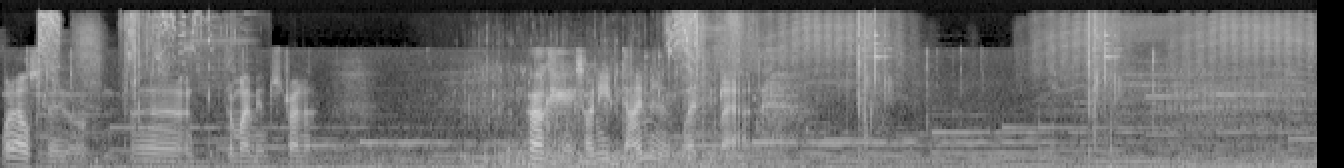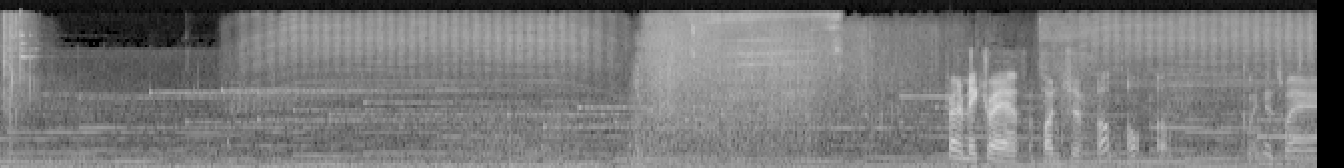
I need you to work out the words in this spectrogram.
What else do I do? Uh, don't mind me, I'm just trying to... Okay, so I need diamond and lead for that. Trying to make sure I have a bunch of... Oh, oh, oh. Going this way.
